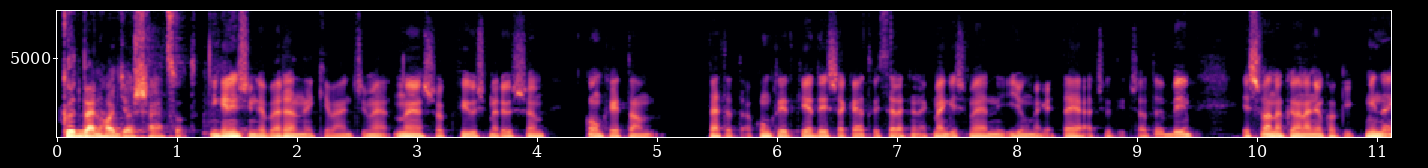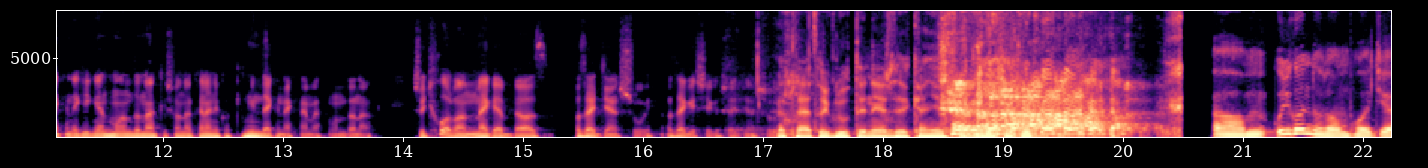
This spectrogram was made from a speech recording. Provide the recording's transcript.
ködben hagyja a srácot. Igen, én is inkább erre lennék kíváncsi, mert nagyon sok fiúsmerősöm konkrétan feltette a konkrét kérdéseket, hogy szeretnének megismerni, ígyunk meg egy teját, sütit, stb. És vannak olyan lányok, akik mindenkinek igent mondanak, és vannak olyan lányok, akik mindenkinek nemet mondanak. És hogy hol van meg ebbe az, az egyensúly, az egészséges egyensúly? Hát lehet, hogy gluténérzékeny és um, Úgy gondolom, hogy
